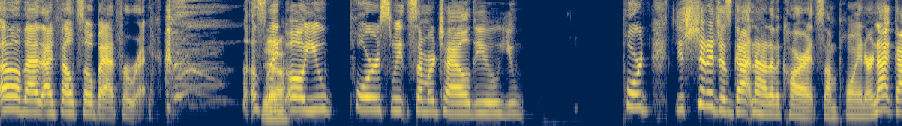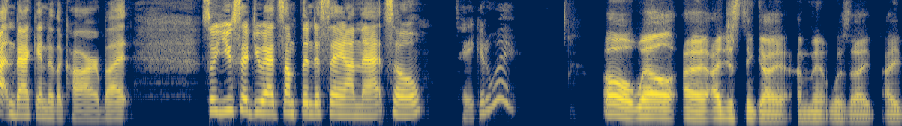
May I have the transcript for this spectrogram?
oh, that I felt so bad for Rick. I was yeah. like, oh, you poor sweet summer child, you you poor you should have just gotten out of the car at some point or not gotten back into the car. But so you said you had something to say on that, so take it away. Oh well, I, I just think I, I meant was that I I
